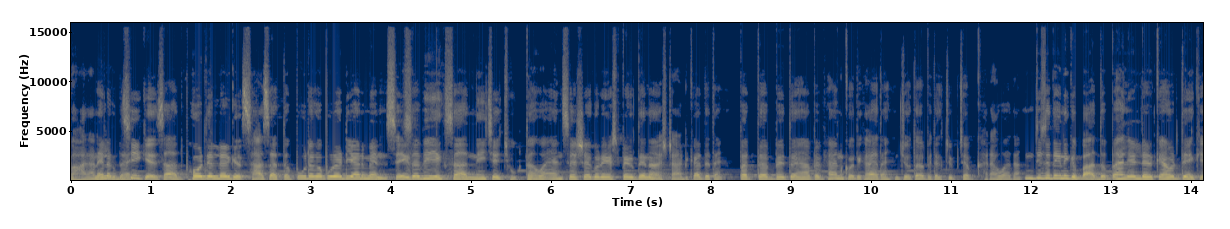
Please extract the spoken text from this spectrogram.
बाहर आने लगता है। इसी के साथ फोर्थ एल्डर के साथ साथ तो पूरा का पूरा डियारमैन से सभी एक साथ नीचे झुकता हुआ एंसेस्टर को रिस्पेक्ट देना स्टार्ट कर देता है पर तब भी तो यहाँ पे फ़ैन को दिखाया था जो तो अभी तक चुपचाप खड़ा हुआ था जिसे देखने के बाद तो पहले एल्डर क्या उठते हैं कि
